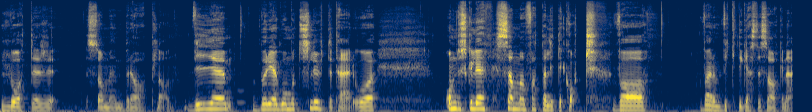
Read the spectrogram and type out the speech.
Låter som en bra plan. Vi eh, börjar gå mot slutet här och om du skulle sammanfatta lite kort. Vad, vad är de viktigaste sakerna?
